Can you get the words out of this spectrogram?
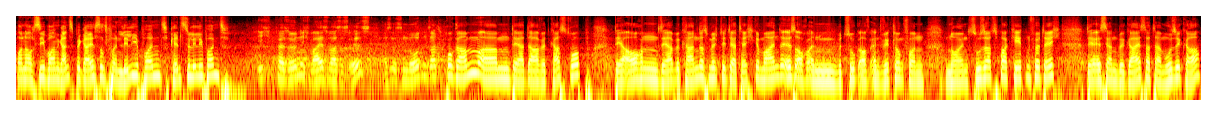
und auch sie waren ganz begeistert von Lillipond. Kennst du Lillipond? Ich persönlich weiß, was es ist. Es ist ein Notensatzprogramm. Ähm, der David Kastrup, der auch ein sehr bekanntes Mitglied der Tech-Gemeinde ist, auch in Bezug auf Entwicklung von neuen Zusatzpaketen für Tech. Der ist ja ein begeisterter Musiker.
